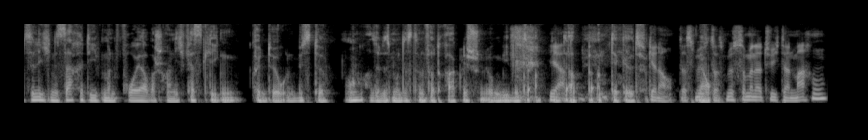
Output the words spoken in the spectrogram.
sicherlich eine Sache, die man vorher wahrscheinlich festlegen könnte und müsste. Ne? Also dass man das dann vertraglich schon irgendwie mit, ja, ab, abdeckelt. Genau, das, müsste, ja. das müsste man natürlich dann machen.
